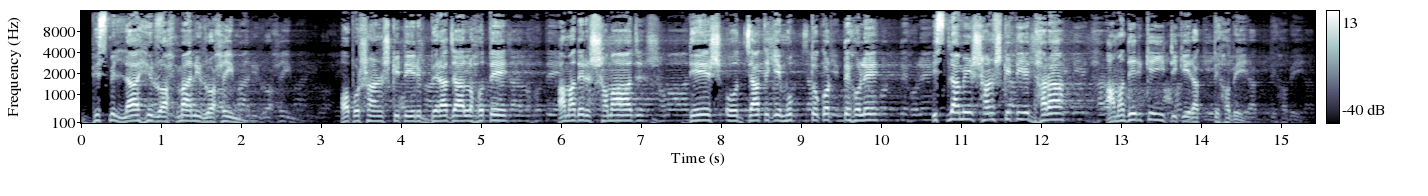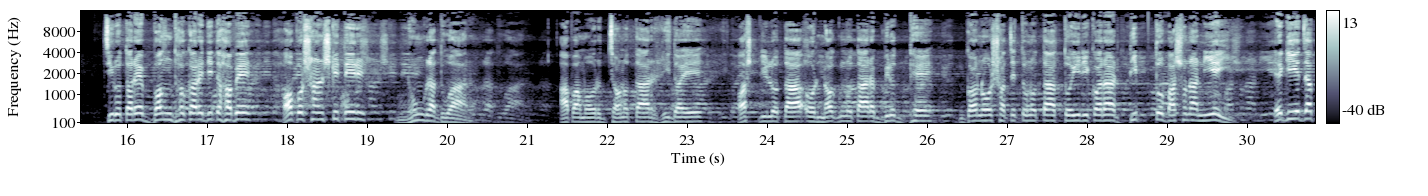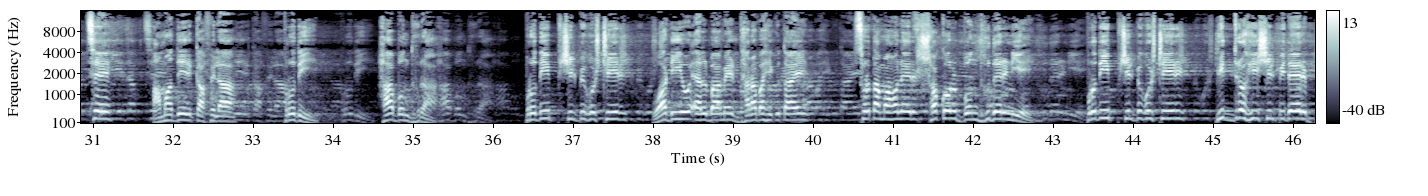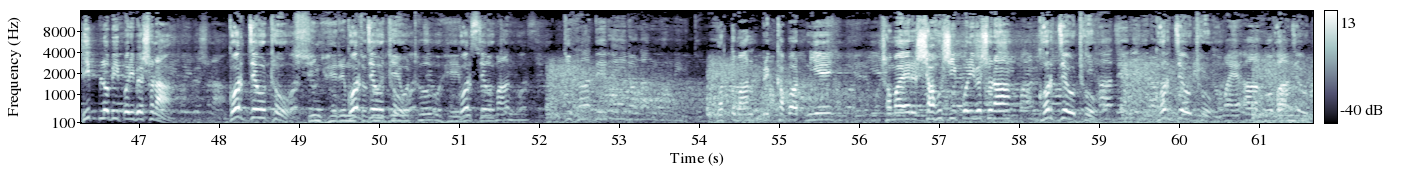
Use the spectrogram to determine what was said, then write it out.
বিসমিল্লাহির রহমানির রহিম। অপসংস্কৃতির বেড়াজাল হতে আমাদের সমাজ, দেশ ও জাতিকে মুক্ত করতে হলে ইসলামী সংস্কৃতির ধারা আমাদেরকেই টিকে রাখতে হবে। চিরতরে বন্ধ করে দিতে হবে অপসংস্কৃতির নোংরা দুয়ার। আপামর জনতার হৃদয়ে অশ্লীলতা ও নগ্নতার বিরুদ্ধে গণসচেতনতা তৈরি করার দীপ্ত বাসনা নিয়েই এগিয়ে যাচ্ছে আমাদের কাফেলা প্রদীপ। হা বন্ধুরা প্রদীপ শিল্পী গোষ্ঠীর অডিও অ্যালবামের ধারাবাহিকতায় শ্রোতা মহলের সকল বন্ধুদের নিয়ে প্রদীপ শিল্পী গোষ্ঠীর বিদ্রোহী শিল্পীদের বিপ্লবী পরিবেশনা গর্জে ওঠো সিংহের গর্জে ওঠো গর্জে ওঠো। বর্তমান প্রেক্ষাপট নিয়ে সময়ের সাহসী পরিবেশনা ঘরজে উঠো ঘরজে উঠো।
